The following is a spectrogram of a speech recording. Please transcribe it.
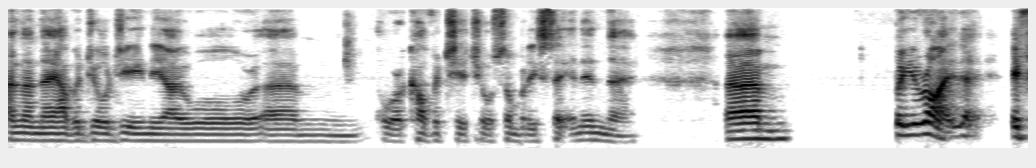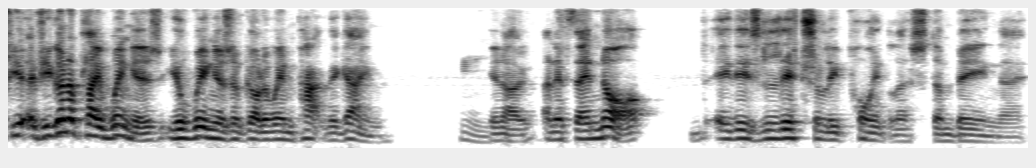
and then they have a Jorginho or um, or a Kovacic or somebody sitting in there. Um, but you're right. If you if you're going to play wingers, your wingers have got to impact the game. You know, and if they're not, it is literally pointless them being there.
